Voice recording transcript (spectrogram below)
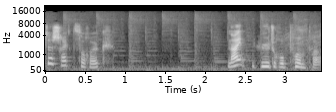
Bitte schreckt zurück. Nein, Hydropumpe.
